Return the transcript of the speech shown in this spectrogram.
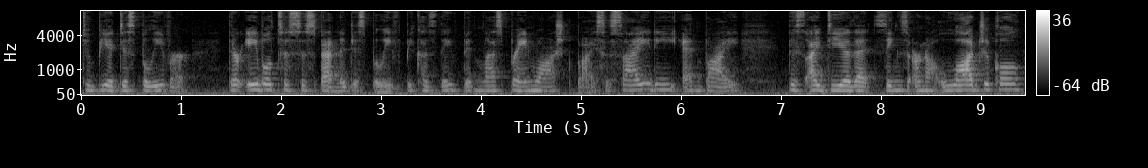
to be a disbeliever. They're able to suspend the disbelief because they've been less brainwashed by society and by this idea that things are not logical.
